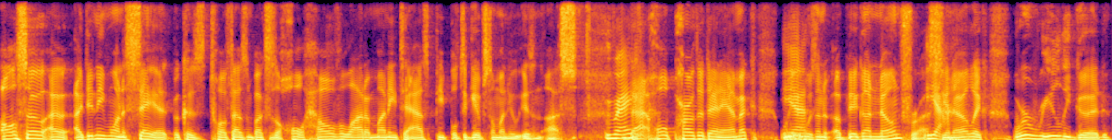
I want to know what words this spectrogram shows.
Also, I, I didn't even want to say it because twelve thousand bucks is a whole hell of a lot of money to ask people to give someone who isn't us. Right. That whole part of the dynamic we, Yeah. was an, a big unknown for us. Yeah. You know, like we're really good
